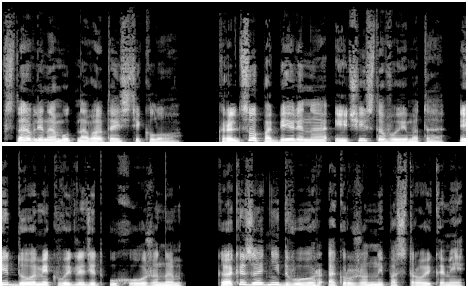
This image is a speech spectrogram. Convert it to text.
вставлено мутноватое стекло. Крыльцо побелено и чисто вымыто, и домик выглядит ухоженным, как и задний двор, окруженный постройками.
